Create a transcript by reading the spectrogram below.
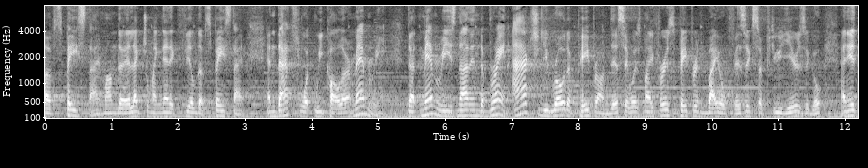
of space-time, on the electromagnetic field of space-time. And that's what we call our memory. That memory is not in the brain. I actually wrote a paper on this. It was my first paper in biophysics a few years ago, and it,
